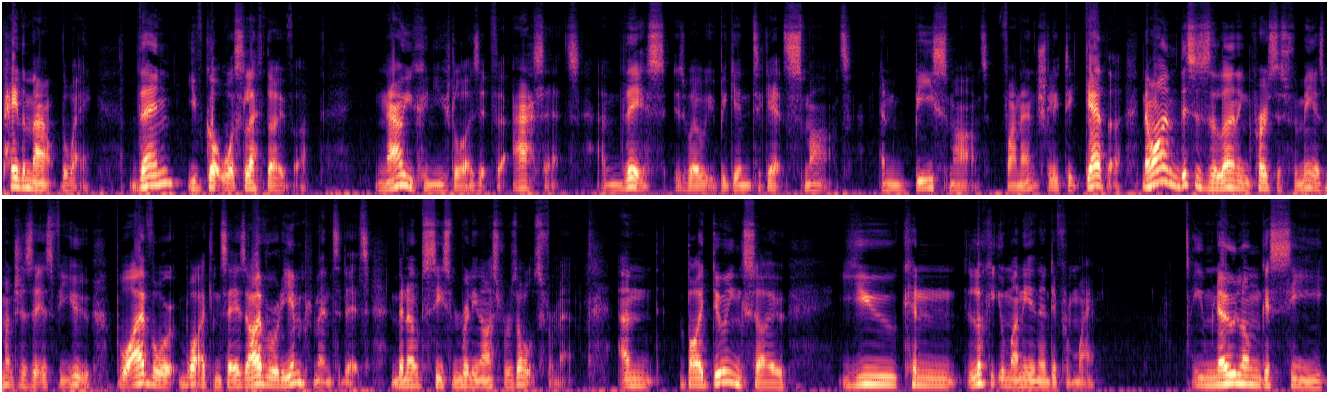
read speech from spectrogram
pay them out the way. Then you've got what's left over. Now you can utilize it for assets, and this is where we begin to get smart and be smart financially together. Now, I'm this is a learning process for me as much as it is for you. But what I've what I can say is I've already implemented it and been able to see some really nice results from it. And by doing so, you can look at your money in a different way. You no longer see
